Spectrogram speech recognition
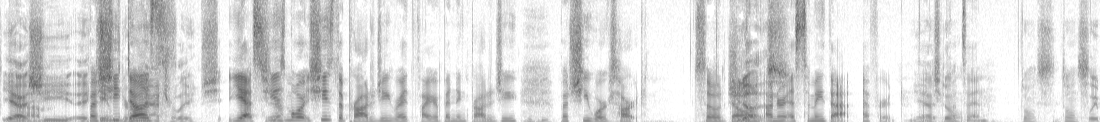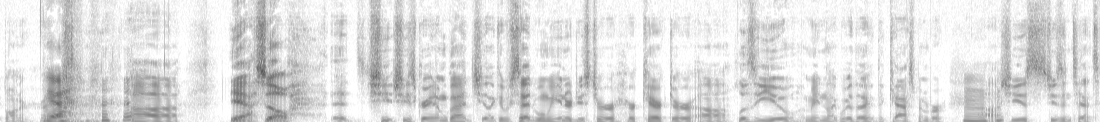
Yeah, um, she but she does naturally. She, yes, she Yeah. Mm-hmm. more. She's the prodigy, right? Firebending prodigy, but she works hard. So don't underestimate that effort Yeah, that she don't. in. Don't don't sleep on her. right? Yeah, uh, yeah. So uh, she she's great. I'm glad she like we said when we introduced her her character uh, Lizzie Yu. I mean like we're the the cast member. Uh, she's she's intense.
